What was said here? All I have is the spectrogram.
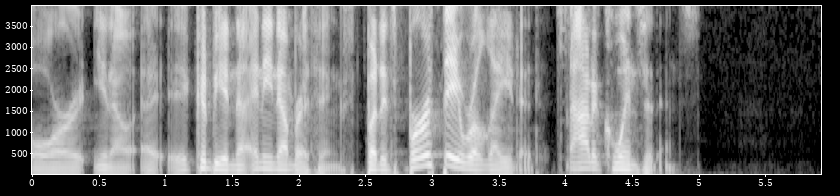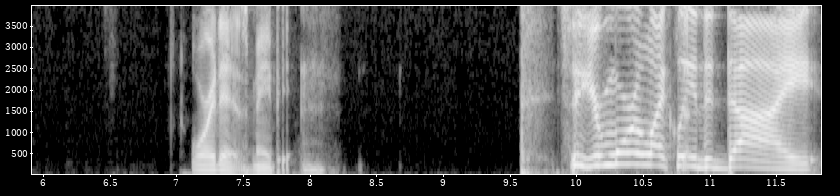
or you know, it could be any number of things. But it's birthday related. It's not a coincidence, or it is maybe. So you're more likely to die.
